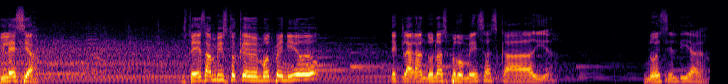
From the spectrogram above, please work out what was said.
Iglesia, ustedes han visto que hemos venido declarando unas promesas cada día. Y no es el día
